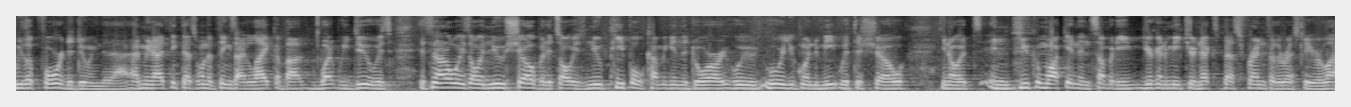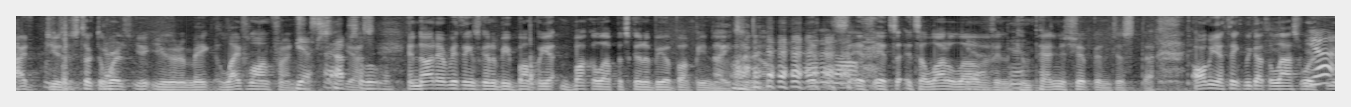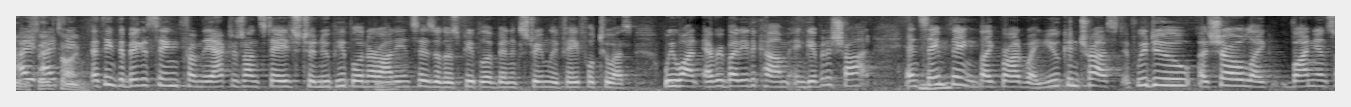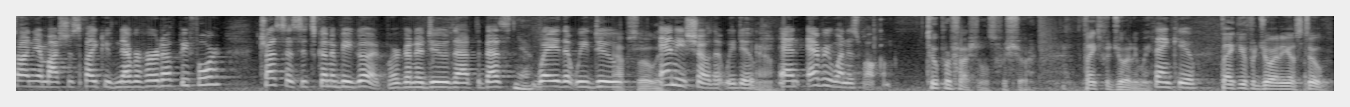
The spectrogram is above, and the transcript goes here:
we look forward to doing that. I mean, I think that's one of the things I like about what we do is it's not always a new show, but it's always new people coming in the door. Who, who are you going to meet with the show? You know, it's and you can walk in and somebody you're going to meet your next best friend for the rest of your I, life. you just took the Yeah. words, you- you're going to make lifelong friendships. Yes, absolutely. And not everything's going to be bumpy, buckle up, it's going to be a bumpy night, you know. It's, it's, it's, it's a lot of love Yeah. and Yeah. companionship and just, uh, Almi, I think we got the last word for Yeah, you I, to save I time. think, I think the biggest thing from the actors on stage to new people in our Mm-hmm. audiences are those people who have been extremely faithful to us. We want everybody to come and give it a shot. And same Mm-hmm. thing like Broadway. You can trust, if we do a show like Vanya and Sonia, Masha Spike you've never heard of before, trust us, it's going to be good. We're going to do that the best Yeah. way that we do Absolutely. any show that we do. Yeah. And everyone is welcome. Two professionals, for sure. Thanks for joining me. Thank you. Thank you for joining us, too.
